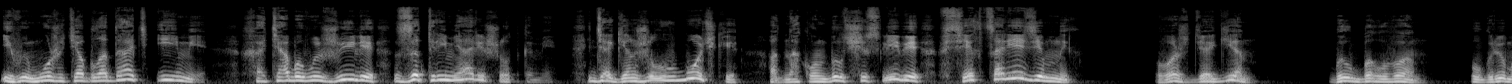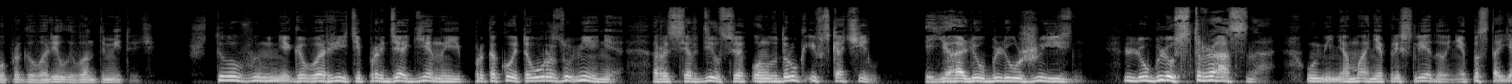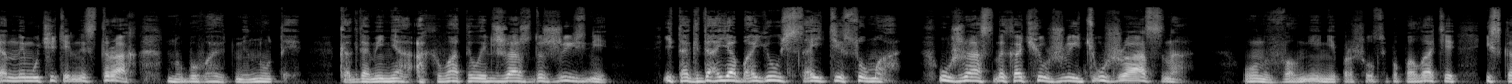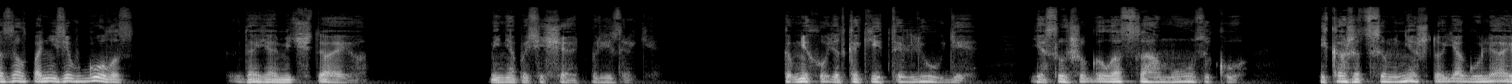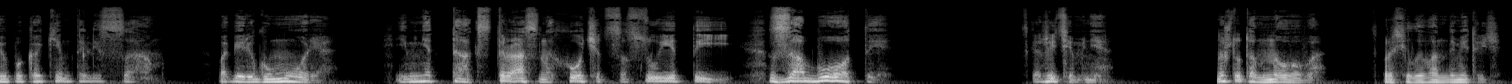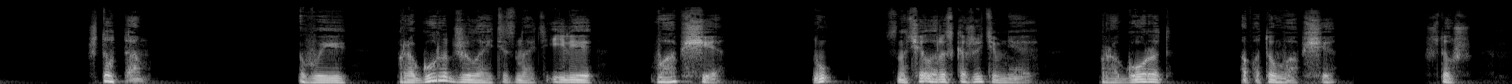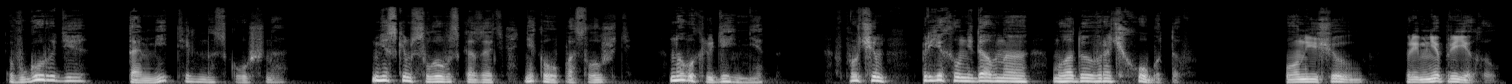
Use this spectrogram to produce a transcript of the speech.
И вы можете обладать ими, хотя бы вы жили за тремя решетками. Диоген жил в бочке, однако он был счастливее всех царей земных. Ваш Диоген был болван, — угрюмо проговорил Иван Дмитриевич. «Что вы мне говорите про Диогена и про какое-то уразумение?» Рассердился он вдруг и вскочил. «Я люблю жизнь, люблю страстно, У меня мания преследования, постоянный мучительный страх, но бывают минуты, когда меня охватывает жажда жизни, и тогда я боюсь сойти с ума. Ужасно хочу жить, ужасно!» Он в волнении прошелся по палате и сказал, понизив голос, «Когда я мечтаю, меня посещают призраки. Ко мне ходят какие-то люди, я слышу голоса, музыку, и кажется мне, что я гуляю по каким-то лесам, по берегу моря, и мне так страстно хочется суеты, заботы. Скажите мне, ну что там нового? — спросил Иван Дмитриевич. — Что там? — Вы про город желаете знать или вообще? Ну, сначала расскажите мне про город, а потом вообще. Что ж, в городе томительно скучно. Не с кем слова сказать, некого послушать. Новых людей нет. Впрочем, приехал недавно молодой врач Хоботов. Он еще при мне приехал.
